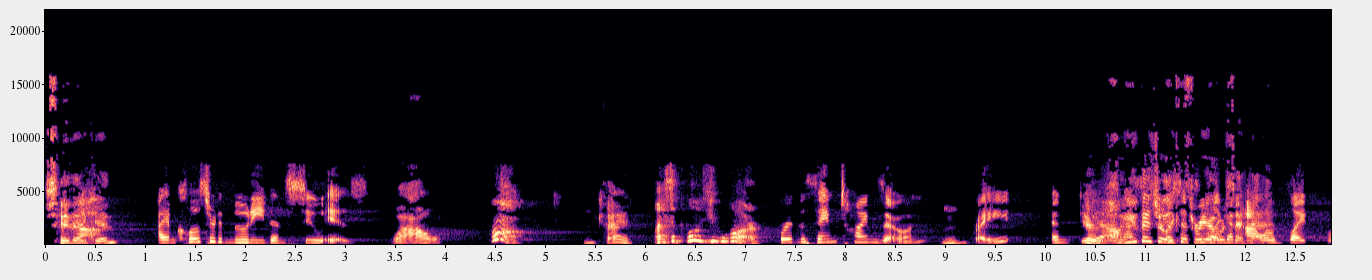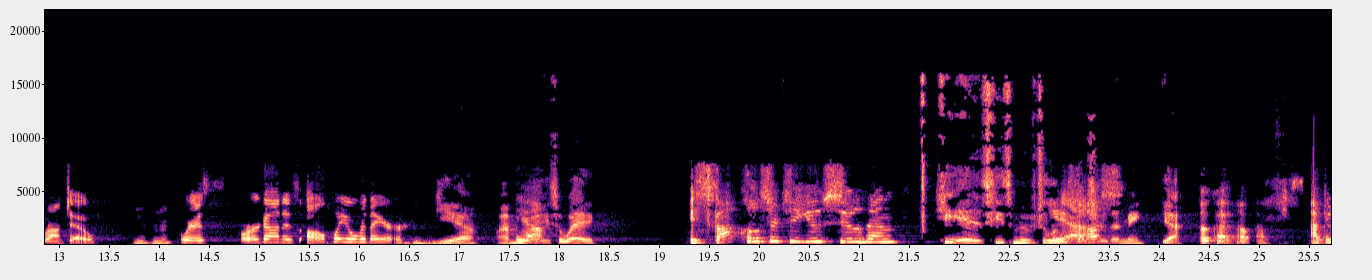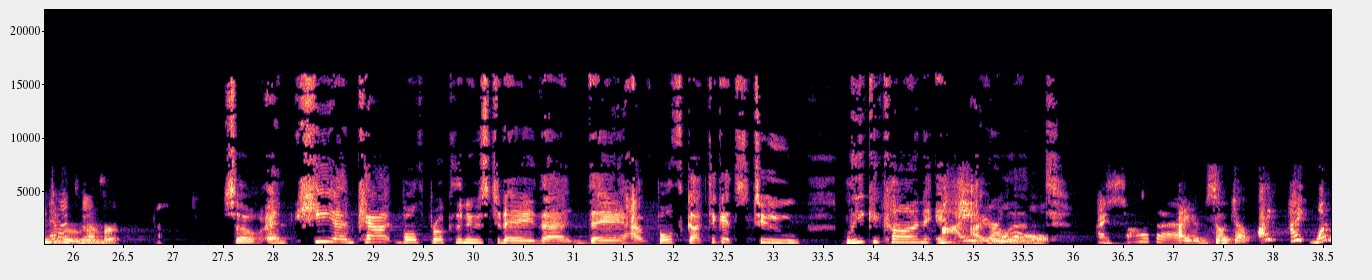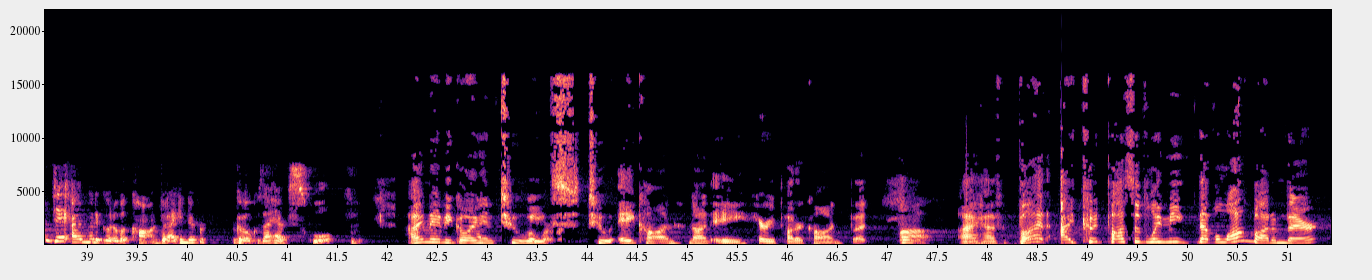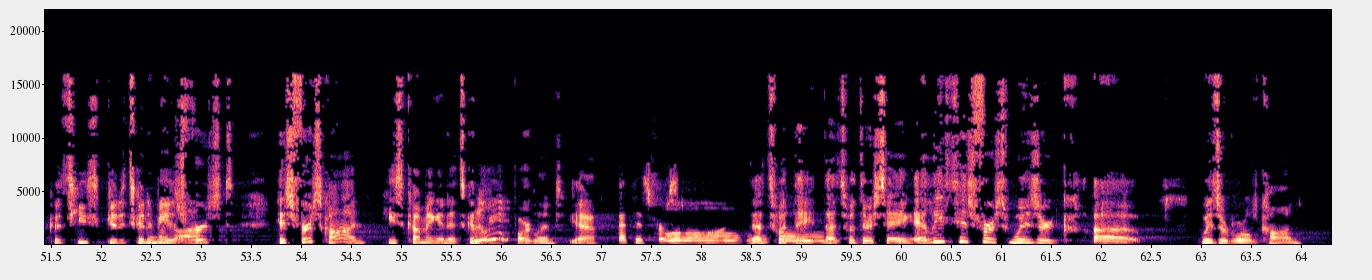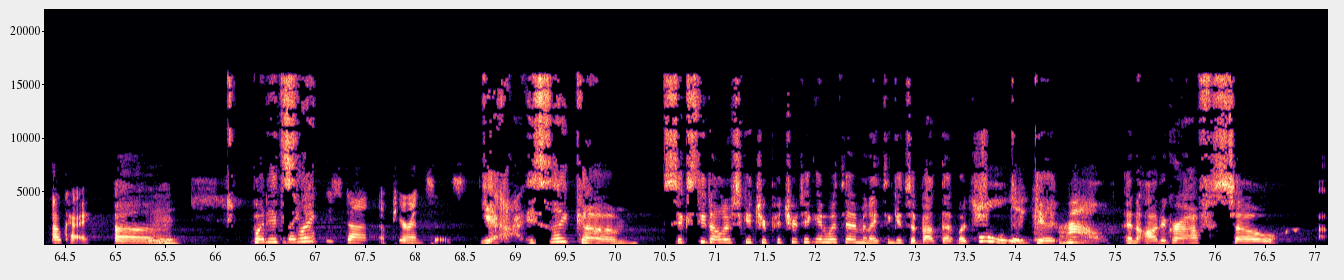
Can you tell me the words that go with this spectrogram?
Say that Ah. again. I am closer to Mooney than Sue is. Wow. Huh. Okay. I suppose you are. We're in the same time zone, Mhm. right? And Yeah. Yeah. So you guys are like three hours like an ahead. hour flight to Toronto, hmm whereas Oregon is all the way over there. Yeah, I'm Yeah. a ways away. Is Scott closer to you, Sue, than? He is. He's moved a little Yeah. closer Us? than me. Yeah. Okay, okay. I can Two never remember. So, and he and Kat both broke the news today that they have both got tickets to LeakyCon in I know. Ireland. I saw that. I am so jealous. I, I, one day I'm going to go to a con, but I can never go because I have school. I may be going in two weeks to a con, not a Harry Potter con, but Oh, I have, but I could possibly meet Neville Longbottom there because he's it's going to Oh be his God. first his first con. He's coming and it's going to be Really? in Portland. Yeah, That's his first. oh that's what they that's what they're saying. At least his first Wizard uh Wizard World con. Okay. Um, Hmm. But it's I know like he's done appearances. yeah, it's like um sixty dollars to get your picture taken with him, and I think it's about that much to get cow. an autograph. So.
